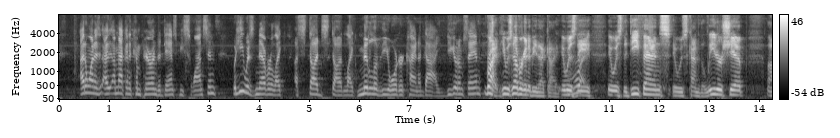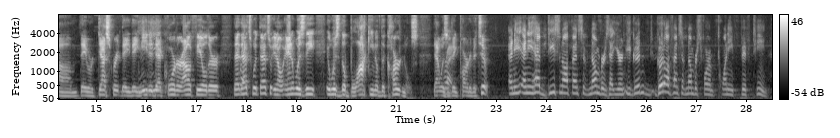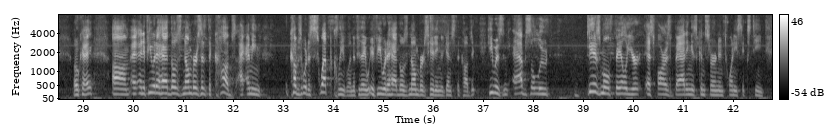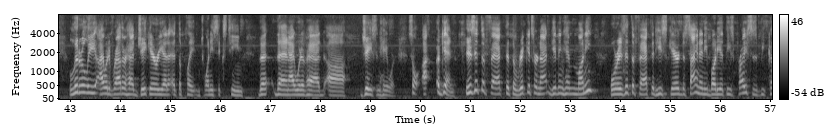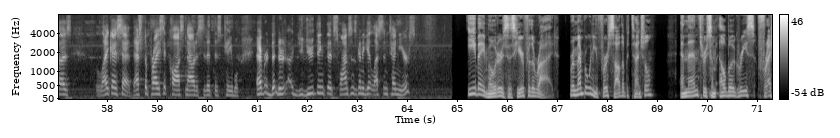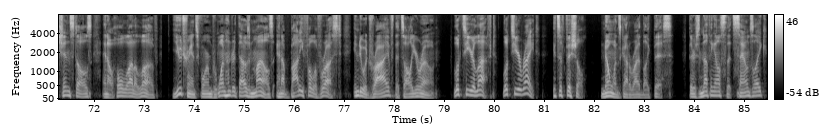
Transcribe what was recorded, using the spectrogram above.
I don't want to. I'm not going to compare him to Dansby Swanson, but he was never like a stud, stud, like middle of the order kind of guy. Do you get what I'm saying? Right. He was never going to be that guy. It was right. the it was the defense. It was kind of the leadership. Um, they were desperate. They they needed that corner outfielder. That right. that's what that's what you know. And it was the it was the blocking of the Cardinals that was right. a big part of it too. And he and he had decent offensive numbers that year. Good good offensive numbers for him 2015. Okay, um, and, and, if he would have had those numbers as the Cubs, I, I mean, the Cubs would have swept Cleveland if they if he would have had those numbers hitting against the Cubs. He was an absolute dismal failure as far as batting is concerned in 2016. Literally, I would have rather had Jake Arrieta at the plate in 2016 than, than I would have had uh, Jason Heyward. So uh, again, is it the fact that the Ricketts are not giving him money, or is it the fact that he's scared to sign anybody at these prices because? Like I said, that's the price it costs now to sit at this table. Ever, uh, do you think that Swanson's going to get less than 10 years? eBay Motors is here for the ride. Remember when you first saw the potential? And then through some elbow grease, fresh installs, and a whole lot of love, you transformed 100,000 miles and a body full of rust into a drive that's all your own. Look to your left, look to your right. It's official. No one's got a ride like this. There's nothing else that sounds like,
